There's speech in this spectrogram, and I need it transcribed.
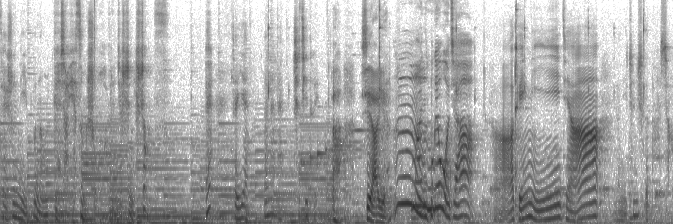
再说你不能跟小叶这么说话，人家是你上司。哎，小叶，来来来，吃鸡腿啊！谢谢阿姨。嗯，妈，你怎么给我夹？好，给你夹。你真是个大小孩。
